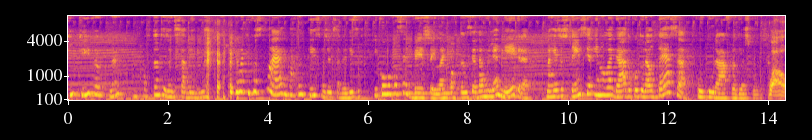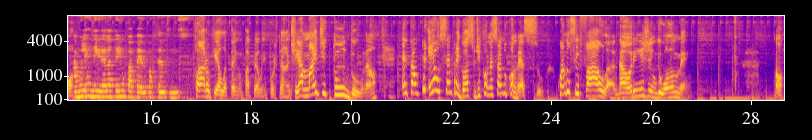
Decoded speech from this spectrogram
Que incrível, né? Importante a gente saber disso. E como é que você não é? Importantíssimo a gente saber disso. E como você vê, Sheila, a importância da mulher negra na resistência e no legado cultural dessa cultura afrodiaspórica. Uau! A mulher negra ela tem um papel importante nisso. Claro que ela tem um papel importante. E a mais de tudo, não? Então, eu sempre gosto de começar no começo. quando se fala da origem do homem, bom,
